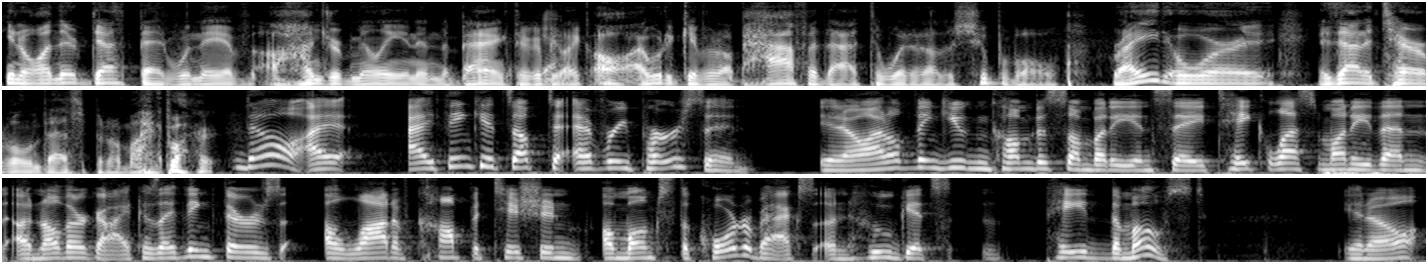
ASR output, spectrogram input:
you know, on their deathbed when they have a hundred million in the bank, they're gonna Yeah. be like, "Oh, I would have given up half of that to win another Super Bowl," right? Or is that a terrible investment on my part? No, I I think it's up to every person. You know, I don't think you can come to somebody and say take less money than another guy because I think there's a lot of competition amongst the quarterbacks on who gets paid the most. You know,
